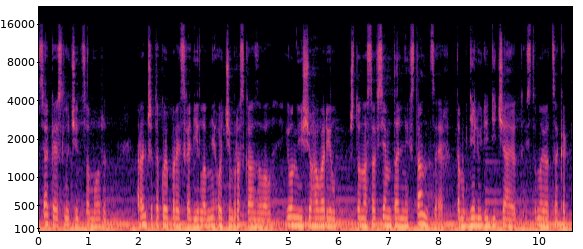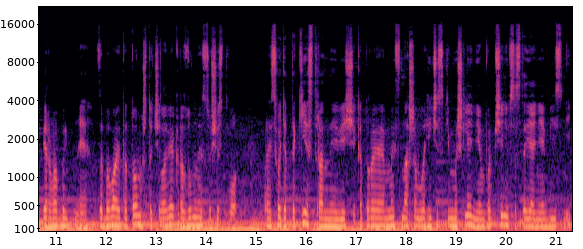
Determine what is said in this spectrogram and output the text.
Всякое случиться может. Раньше такое происходило, мне отчим рассказывал. И он еще говорил, что на совсем дальних станциях, там где люди дичают и становятся как первобытные, забывают о том, что человек разумное существо. Происходят такие странные вещи, которые мы с нашим логическим мышлением вообще не в состоянии объяснить.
